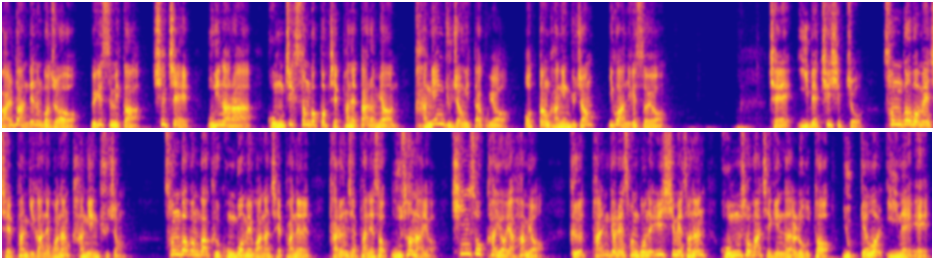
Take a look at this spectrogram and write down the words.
말도 안 되는 거죠. 왜겠습니까? 실제 우리나라 공직선거법 재판에 따르면 강행 규정이 있다고요. 어떤 강행 규정? 이거 아니겠어요. 제 270조 선거범의 재판 기간에 관한 강행 규정. 선거범과 그 공범에 관한 재판은 다른 재판에서 우선하여 신속하여야 하며 그 판결의 선고는 1심에서는 공소가 제기된 날로부터 6개월 이내에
